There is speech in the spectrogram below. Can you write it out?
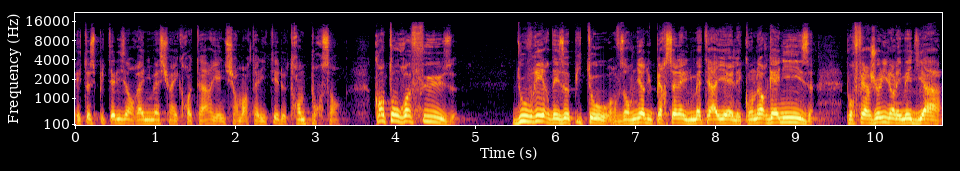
est hospitalisé en réanimation avec retard, il y a une surmortalité de 30%. Quand on refuse d'ouvrir des hôpitaux en faisant venir du personnel et du matériel et qu'on organise pour faire joli dans les médias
